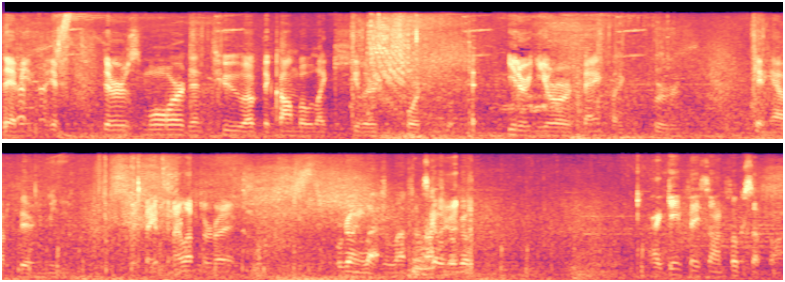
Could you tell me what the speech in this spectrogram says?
Yeah, I mean, if there's more than two of the combo like healers for either you or tank, like we're getting out there immediately. Tank to my left or right? We're going left. left. Let's go, go, go. Alright, game face on. Focus up on.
